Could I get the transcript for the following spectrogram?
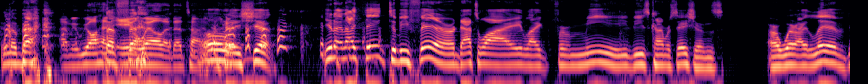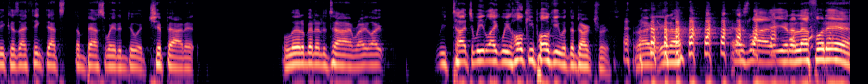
in the back. I mean, we all had The AOL at that time. Holy shit. You know, and I think to be fair, that's why, like, for me, these conversations are where I live because I think that's the best way to do it. Chip at it a little bit at a time, right? Like, we touch, we like, we hokey pokey with the dark truth, right? You know, it's like, you know, left foot in,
